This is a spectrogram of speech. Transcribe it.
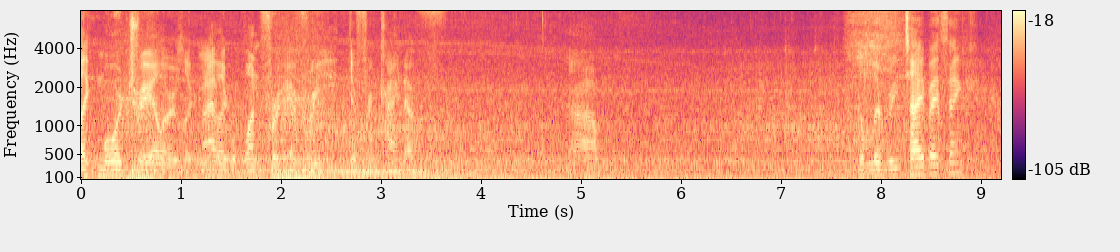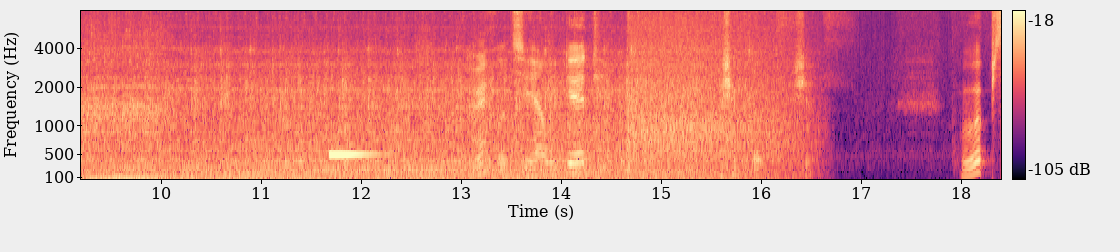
Like more trailers, like I like one for every different kind of um, delivery type. I think. All right, let's see how we did. Should, oh, shit. Whoops.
